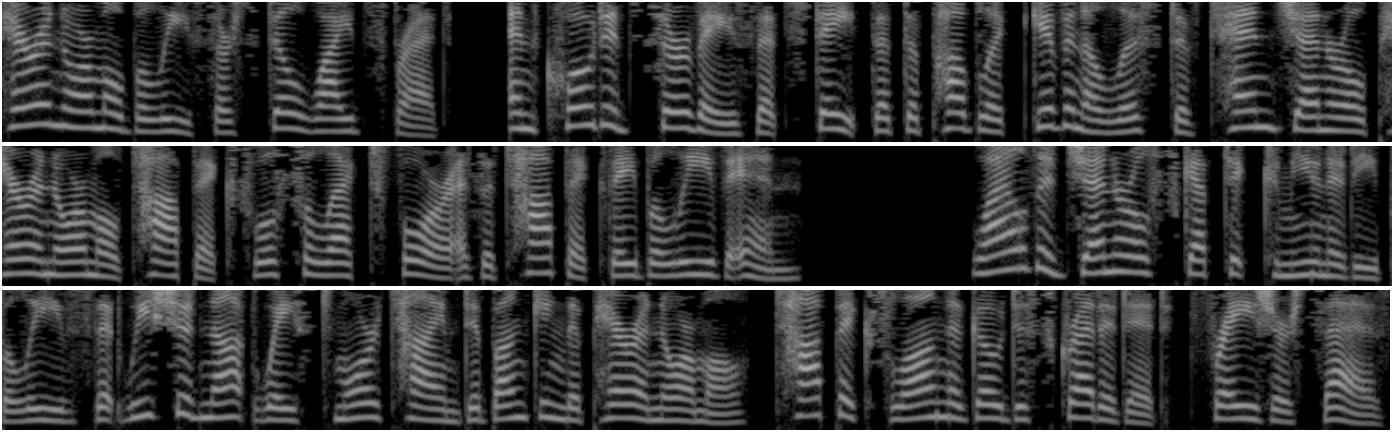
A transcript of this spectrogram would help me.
paranormal beliefs are still widespread and quoted surveys that state that the public given a list of 10 general paranormal topics will select four as a topic they believe in. While the general skeptic community believes that we should not waste more time debunking the paranormal, topics long ago discredited, Frazier says.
